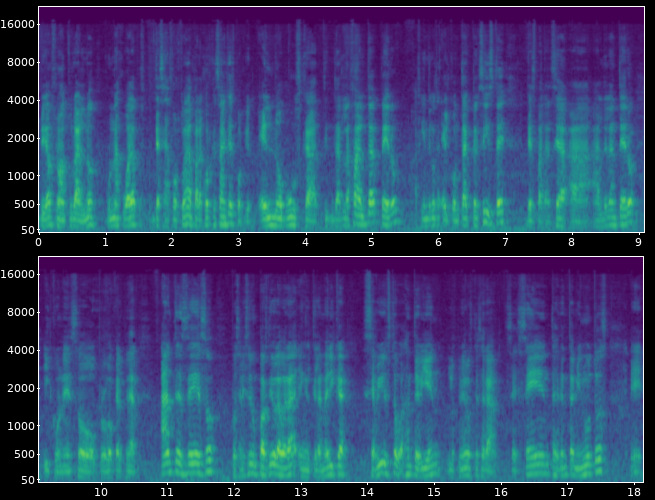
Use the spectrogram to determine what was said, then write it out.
digamos, lo natural, ¿no? Una jugada pues, desafortunada para Jorge Sánchez porque él no busca dar la falta, pero a fin de cuentas el contacto existe, desbalancea a, al delantero y con eso provoca el penal. Antes de eso, pues había sido un partido, la verdad, en el que el América se había visto bastante bien los primeros que será 60, 70 minutos, eh,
